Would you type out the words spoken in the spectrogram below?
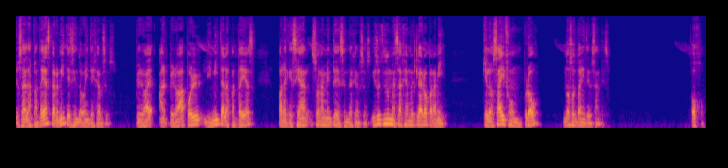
O sea, las pantallas permiten 120 Hz, pero, pero Apple limita las pantallas para que sean solamente de 60 Hz. Y eso tiene un mensaje muy claro para mí, que los iPhone Pro no son tan interesantes. Ojo.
